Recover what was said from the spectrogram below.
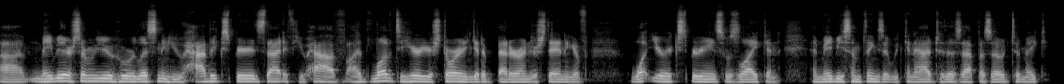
Uh, maybe there's some of you who are listening who have experienced that. If you have, I'd love to hear your story and get a better understanding of what your experience was like and and maybe some things that we can add to this episode to make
